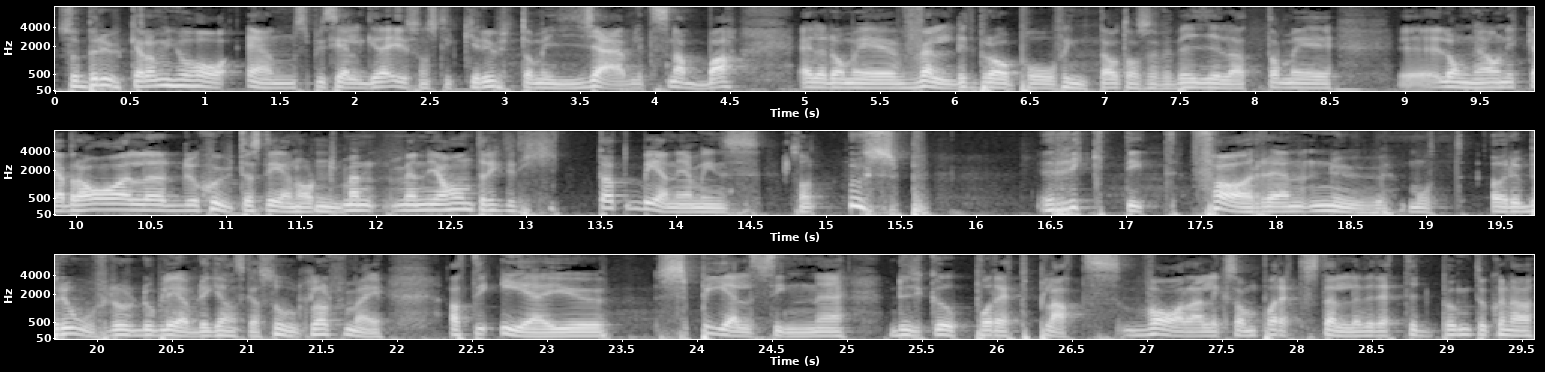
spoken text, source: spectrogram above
så brukar de ju ha en speciell grej som sticker ut. De är jävligt snabba. Eller de är väldigt bra på att finta och ta sig förbi. Eller att de är långa och nickar bra. Eller du skjuter stenhårt. Men, men jag har inte riktigt hittat Benjamins sån USP riktigt förrän nu mot Örebro. För då, då blev det ganska solklart för mig att det är ju spelsinne, dyka upp på rätt plats, vara liksom på rätt ställe vid rätt tidpunkt och kunna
